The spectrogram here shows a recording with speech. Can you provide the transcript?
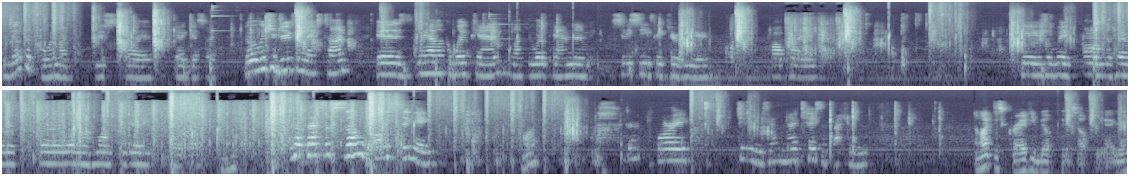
Is that the coin? Just, uh, yeah, I guess so. What we should do for next time is we have like a webcam, like your webcam, then so we see a picture of you while playing. Here's a week on the heavy for one of mom's spaghetti. That's the song I was singing. What? Don't worry. Jeez, you have no taste in fashion. I like this grave you built for yourself, Diego. Eh?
